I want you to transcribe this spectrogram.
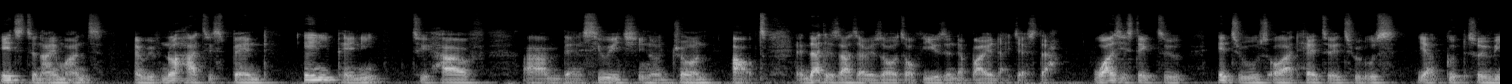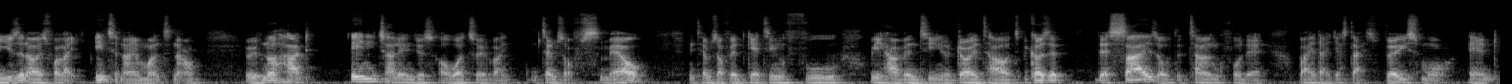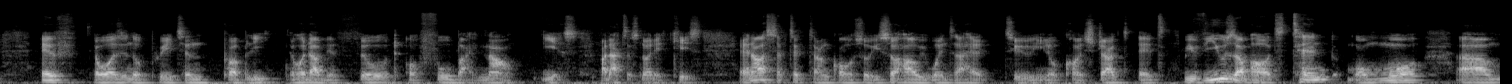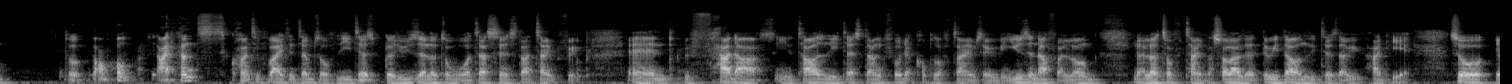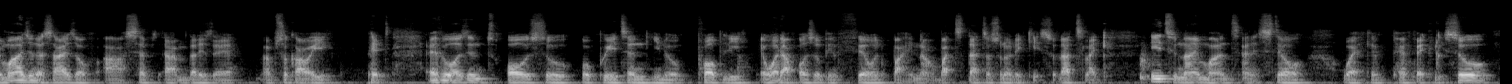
eight to nine months and we've not had to spend any penny to have um, the sewage you know drawn out. And that is as a result of using the biodigester. Once you stick to its rules or adhere to its rules yeah good. So we've been using ours for like eight to nine months now. We've not had any challenges or whatsoever in terms of smell in terms of it getting full. We haven't you know draw it out because it, the size of the tank for the biodigester is very small. And if it wasn't operating properly it would have been filled or full by now. Yes but that is not the case. And our septic tank also you saw how we went ahead to you know construct it. We've used about 10 or more um I can't quantify it in terms of liters because we use a lot of water since that time frame. And we've had our you know, 1000 liters tank filled a couple of times and we've been using that for a long, you know, a lot of time as well as the 3000 liters that we've had here. So imagine the size of our, um, that is a um, pit. If it wasn't also operating, you know, properly, it would have also been filled by now, but that's also not the case. So that's like eight to nine months and it's still working perfectly. So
